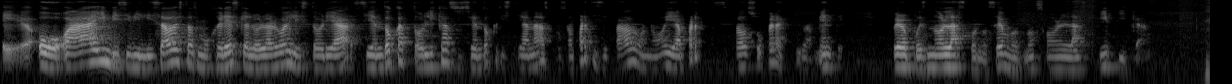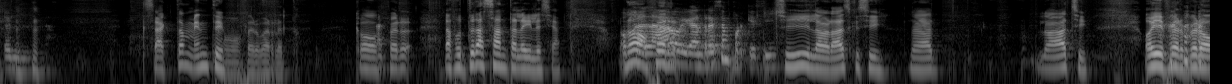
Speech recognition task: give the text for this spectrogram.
eh, o ha invisibilizado a estas mujeres que a lo largo de la historia, siendo católicas o siendo cristianas, pues han participado, ¿no? Y han participado súper activamente, pero pues no las conocemos, no son las típicas feministas. Exactamente. Como Fer Barreto. Como Fer, la futura santa de la iglesia. Ojalá, oigan, recen porque sí. Sí, la verdad es que sí. La verdad, la verdad sí. Oye, Fer, pero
